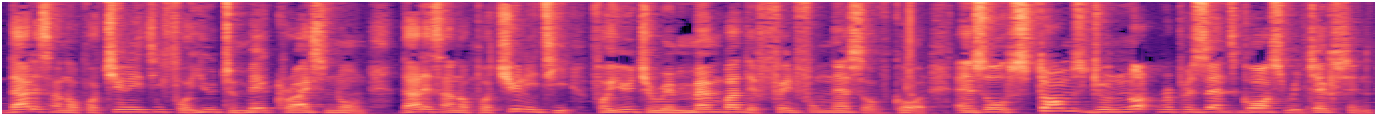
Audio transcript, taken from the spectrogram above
That is an opportunity for you to make Christ known. That is an opportunity for you to remember the faithfulness of God. And so, storms do not represent God's rejection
